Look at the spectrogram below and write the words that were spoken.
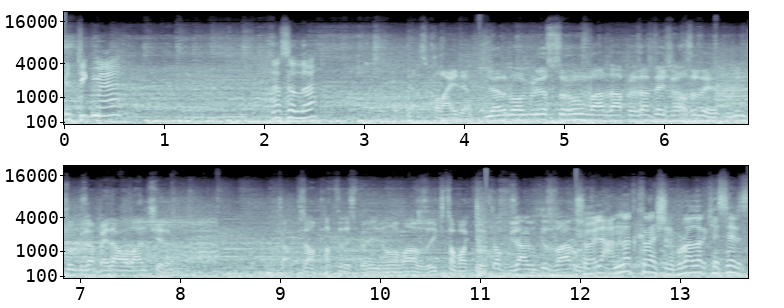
Bittik mi? Nasıldı? Biraz kolaydı. Yarın 11'de sunumum var, daha presentation hazır değil. Bugün çok güzel bedava lunch yedim. Çok güzel patates böyle inanılmazdı. İki tabak yedim. Çok güzel bir kız var. Söyle anlat crush'ını. Buraları keseriz.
